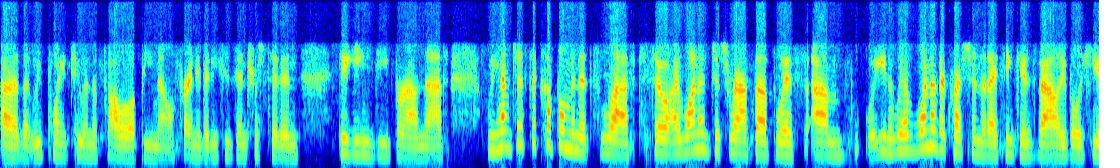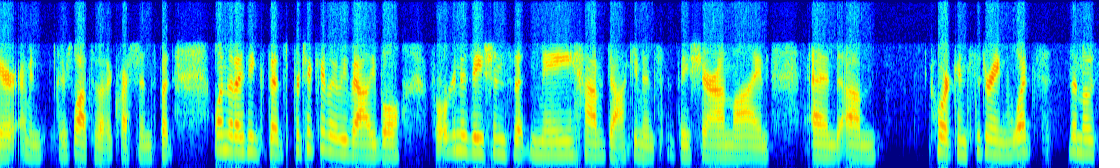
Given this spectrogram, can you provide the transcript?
uh, that we point to in the follow-up email for anybody who's interested in digging deeper on that. We have just a couple minutes left, so I want to just wrap up with, um, you know, we have one other question that I think is valuable here. I mean, there's lots of other questions, but one that I think that's particularly valuable for organizations that may have documents that they share online and um, who are considering what's the most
